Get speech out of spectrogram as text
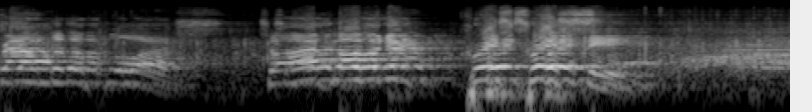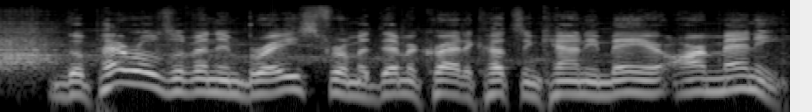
round of applause to our governor, Chris Christie. The perils of an embrace from a Democratic Hudson County mayor are many.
